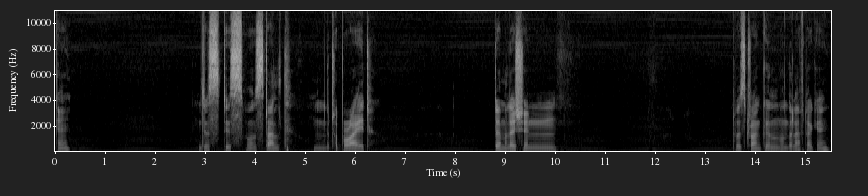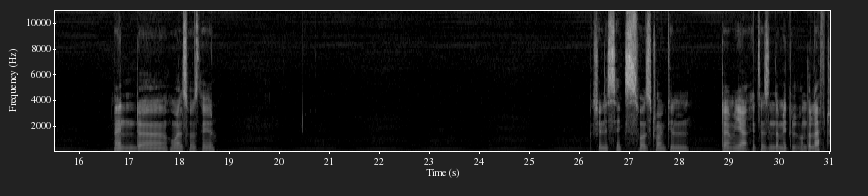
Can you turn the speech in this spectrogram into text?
Okay. Justice was stealth. mm, The top right. Demolition. It was Drunkle on the left, okay. And uh, who else was there? Actually, six was Drunkle. Damn, yeah, it is in the middle on the left.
